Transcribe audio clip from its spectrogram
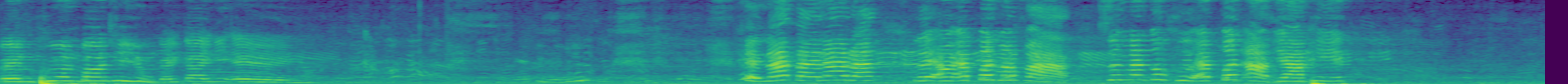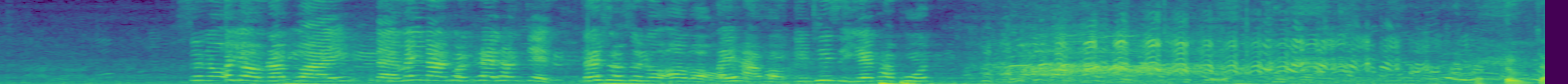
เป็นเพื่อนบ้านที่อยู่ใกล้ๆนี่เอง เห็นหน้าตาน่ารัก เลยเอาแอปเปิลมาฝาก ซึ่งนั่นก็คือแอปเปิลอาบยาพิษสโนว์ยอมรับไว้ แต่ไม่นานคนแค่ทั้งเจ็ดได้ชวนสโนว์ออมออกไปหาของกินที่สี่แยกพระพุทธถูกใจ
